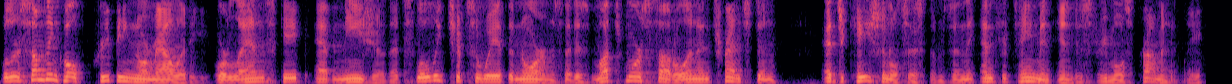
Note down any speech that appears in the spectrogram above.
Well, there's something called creeping normality or landscape amnesia that slowly chips away at the norms that is much more subtle and entrenched in educational systems and the entertainment industry most prominently.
